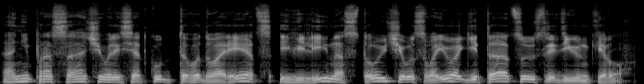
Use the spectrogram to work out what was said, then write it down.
они просачивались откуда-то во дворец и вели настойчиво свою агитацию среди юнкеров.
